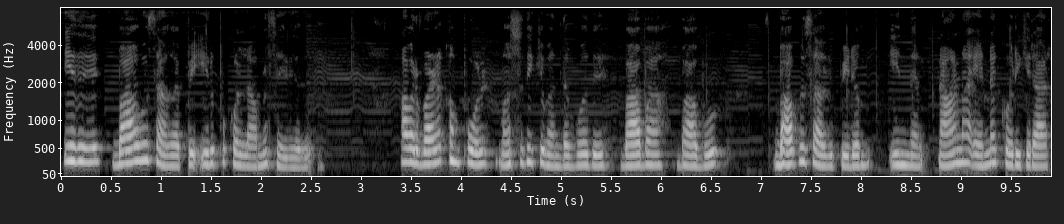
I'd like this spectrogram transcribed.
இது பாபு சாஹிப்பை இருப்பு கொள்ளாமல் செய்தது. அவர் வழக்கம் போல் மசூதிக்கு வந்தபோது பாபா பாபு பாபு சாஹிப்பிடம் இந்த நானா என்ன கோருகிறார்?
